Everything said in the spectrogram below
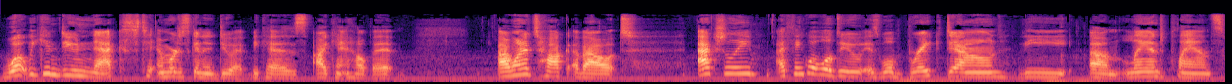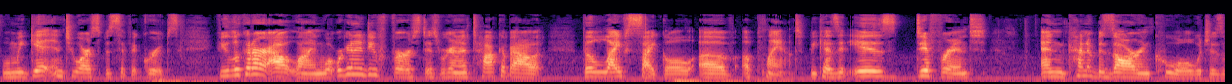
what we can do next, and we're just going to do it because I can't help it, I want to talk about, actually, I think what we'll do is we'll break down the um, land plants when we get into our specific groups. If you look at our outline, what we're going to do first is we're going to talk about the life cycle of a plant because it is different and kind of bizarre and cool, which is,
